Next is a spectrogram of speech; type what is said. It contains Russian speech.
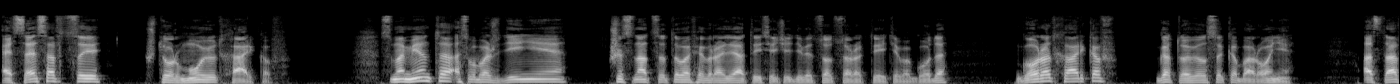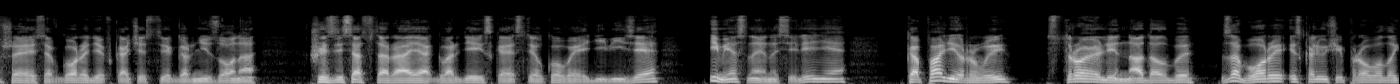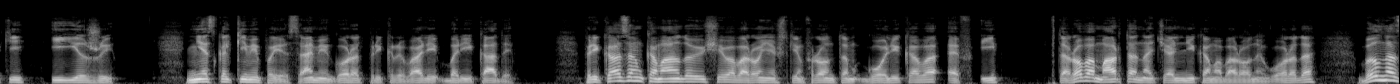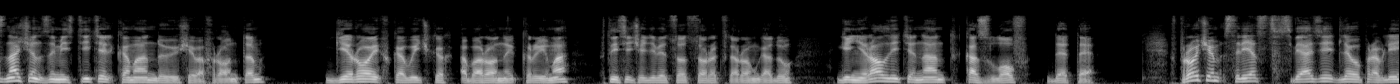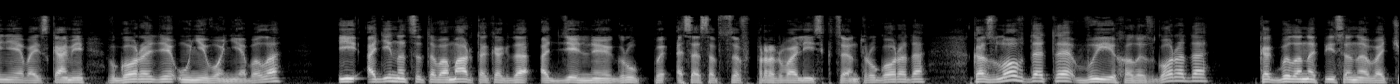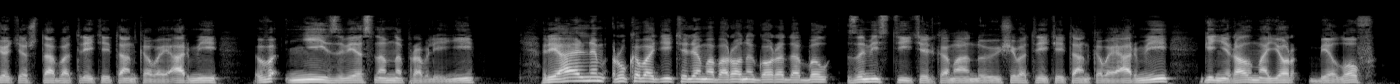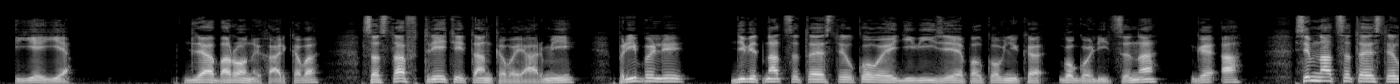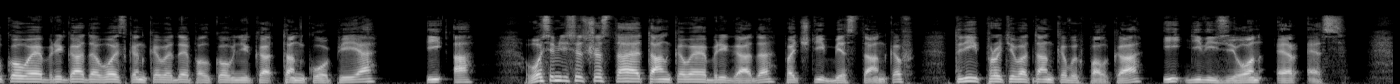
Эсэсовцы штурмуют Харьков. С момента освобождения 16 февраля 1943 года город Харьков готовился к обороне. Оставшаяся в городе в качестве гарнизона 62-я гвардейская стрелковая дивизия и местное население копали рвы, строили надолбы, заборы из колючей проволоки и ежи. Несколькими поясами город прикрывали баррикады. Приказом командующего Воронежским фронтом Голикова Ф.И. 2 марта начальником обороны города был назначен заместитель командующего фронтом, герой в кавычках обороны Крыма в 1942 году, генерал-лейтенант Козлов ДТ. Впрочем, средств связи для управления войсками в городе у него не было, и 11 марта, когда отдельные группы эсэсовцев прорвались к центру города, Козлов ДТ выехал из города, как было написано в отчете штаба 3-й танковой армии, в неизвестном направлении. Реальным руководителем обороны города был заместитель командующего 3-й танковой армии генерал-майор Белов Е.Е. Для обороны Харькова в состав 3-й танковой армии прибыли 19-я стрелковая дивизия полковника Гоголицына Г.А., 17-я стрелковая бригада войск НКВД полковника Танкопия И.А., 86-я танковая бригада, почти без танков, три противотанковых полка и дивизион РС.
